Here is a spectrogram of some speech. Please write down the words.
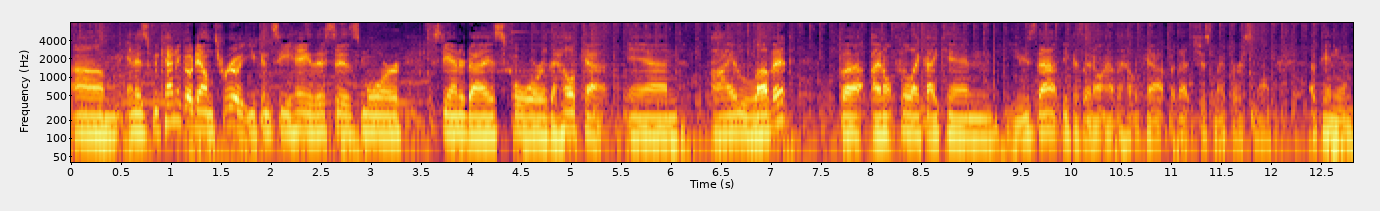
Um, and as we kind of go down through it, you can see, hey, this is more standardized for the Hellcat. And I love it, but I don't feel like I can use that because I don't have a Hellcat, but that's just my personal opinion.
